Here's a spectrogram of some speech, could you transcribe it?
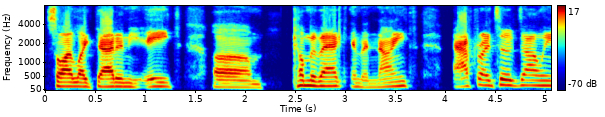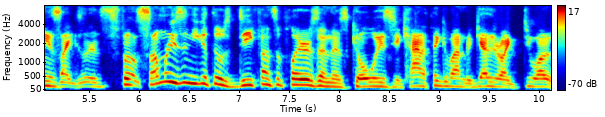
So I like that in the eighth. Um, coming back in the ninth, after I took Dahlin, it's like it's for some reason you get those defensive players and those goalies. You kind of think about them together. Like, do I?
